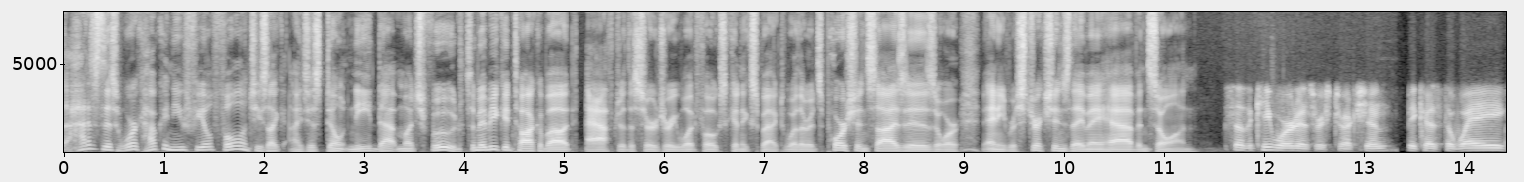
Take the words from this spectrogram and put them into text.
how does this work? How can you feel full? And she's like, I just don't need that much food. So maybe you could talk about after the surgery what folks can expect, whether it's portion sizes or any restrictions they may have, and so on. So the key word is restriction because the way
